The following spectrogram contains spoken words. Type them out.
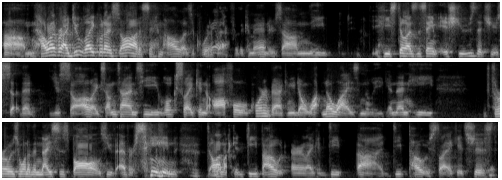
Um, however, I do like what I saw out of Sam Howell as a quarterback yeah. for the Commanders. Um, he he still has the same issues that you saw, that you saw. Like sometimes he looks like an awful quarterback, and you don't know why he's in the league. And then he throws one of the nicest balls you've ever seen on like a deep out or like a deep uh, deep post. Like it's just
